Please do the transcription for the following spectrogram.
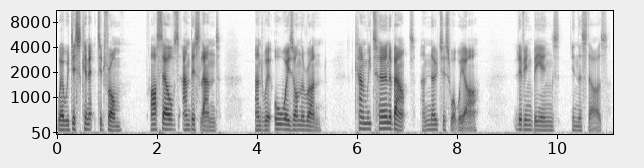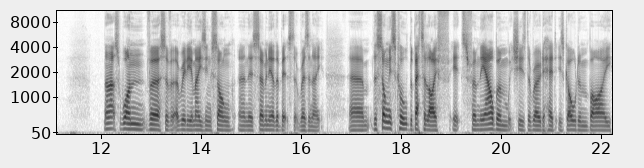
where we're disconnected from ourselves and this land, and we're always on the run, can we turn about and notice what we are? Living beings in the stars. Now, that's one verse of a really amazing song, and there's so many other bits that resonate. Um, the song is called The Better Life. It's from the album, which is The Road Ahead is Golden by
